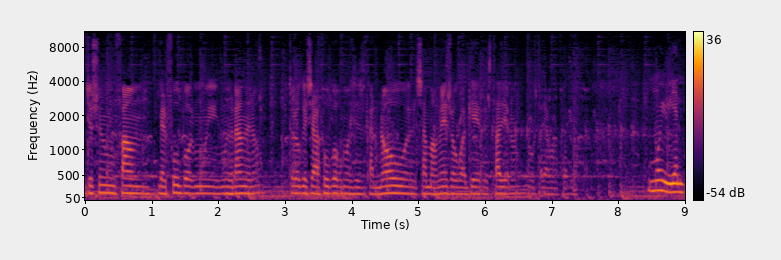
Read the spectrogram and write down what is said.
yo soy un fan del fútbol muy, muy grande, ¿no? Todo lo que sea fútbol, como es el Camp Nou, el San Mamés o cualquier estadio, ¿no? Me gustaría conocerlo. muy bien.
